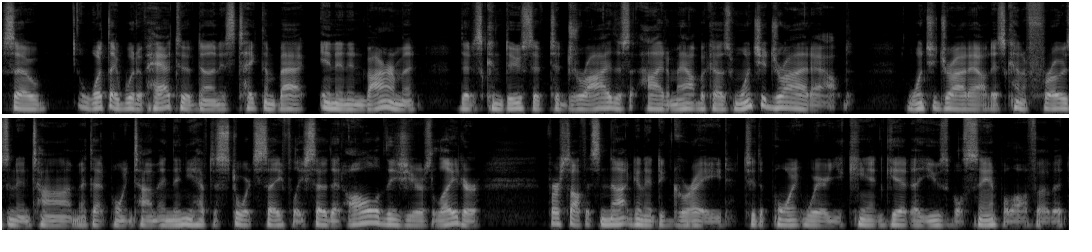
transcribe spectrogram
So what they would have had to have done is take them back in an environment that is conducive to dry this item out because once you dry it out, once you dry it out, it's kind of frozen in time at that point in time. And then you have to store it safely so that all of these years later, first off, it's not going to degrade to the point where you can't get a usable sample off of it.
